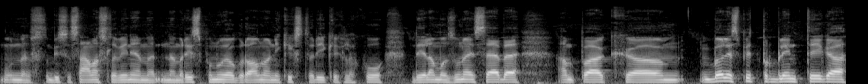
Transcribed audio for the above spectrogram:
V bistvu sama Slovenija nam res ponuja ogromno nekih stvari, ki jih lahko delamo zunaj sebe, ampak um, bolj je spet problem tega,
